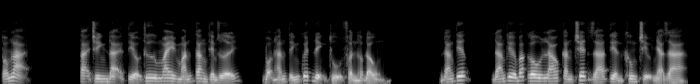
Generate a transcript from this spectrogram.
Tóm lại, tại trình đại tiểu thư may mắn tăng thêm giới, bọn hắn tính quyết định thủ phần hợp đồng. Đáng tiếc, đám kia bắc âu lao cắn chết giá tiền không chịu nhà ra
